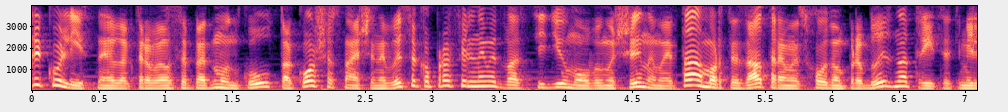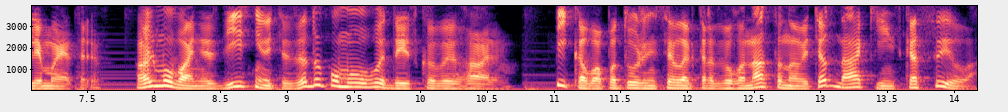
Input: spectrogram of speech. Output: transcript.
Триколісний електровелосипед Mooncool також оснащений високопрофільними 20-дюймовими шинами та амортизаторами з ходом приблизно 30 мм. Гальмування здійснюється за допомогою дискових гальм. Пікова потужність електродвигуна становить 1 кінська сила,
